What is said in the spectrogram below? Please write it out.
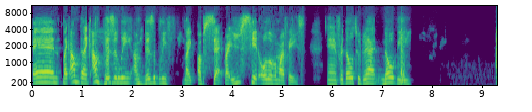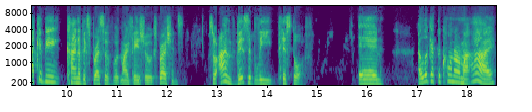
and like I'm like I'm visibly I'm visibly like upset, right? You see it all over my face, and for those who do not know me, I could be kind of expressive with my facial expressions, so I'm visibly pissed off, and I look at the corner of my eye,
